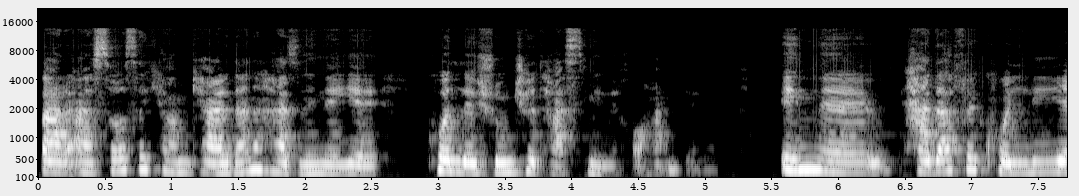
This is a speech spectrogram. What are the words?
بر اساس کم کردن هزینه کلشون چه تصمیمی خواهند گرفت. این هدف کلی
